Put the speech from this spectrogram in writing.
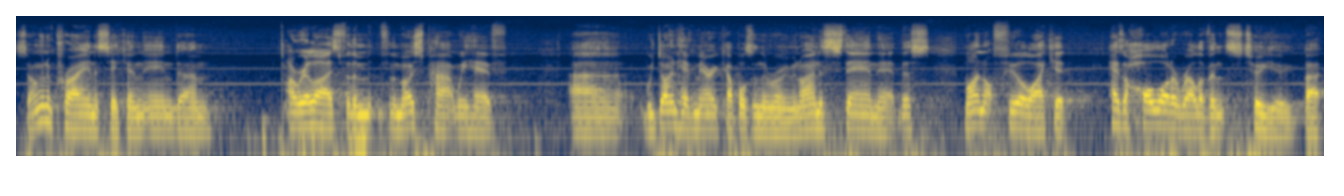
So I'm going to pray in a second, and um, I realize for the, for the most part we have uh, we don't have married couples in the room, and I understand that this might not feel like it has a whole lot of relevance to you, but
